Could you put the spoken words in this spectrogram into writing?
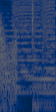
you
